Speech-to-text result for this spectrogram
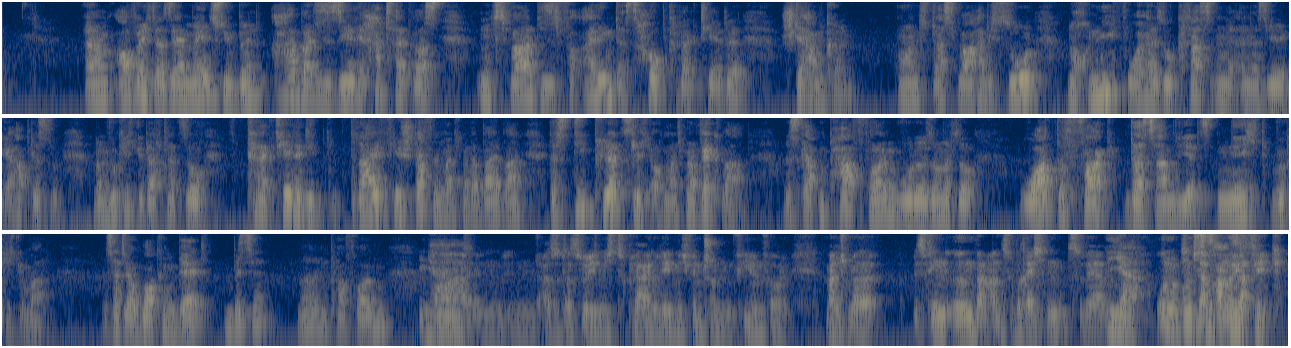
Ähm, auch wenn ich da sehr Mainstream bin, aber diese Serie hat halt was und zwar dieses vor allen Dingen, dass Hauptcharaktere sterben können. Und das war, habe ich so noch nie vorher so krass in einer Serie gehabt, dass man wirklich gedacht hat, so Charaktere, die drei, vier Staffeln manchmal dabei waren, dass die plötzlich auch manchmal weg waren. Und es gab ein paar Folgen, wo du so mit so, what the fuck, das haben die jetzt nicht wirklich gemacht. Das hat ja auch Walking Dead ein bisschen, ne, in ein paar Folgen. Ja, in, in, also das würde ich nicht zu klein reden. Ich finde schon in vielen Folgen. Manchmal, es fing irgendwann an zu berechnet zu werden. Ja, Und und, und das so häufig.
